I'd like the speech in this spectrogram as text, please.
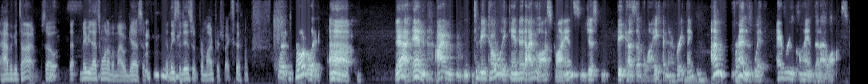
have a good time. So that, maybe that's one of them. I would guess. At least it is from my perspective. totally. Uh, yeah, and I'm to be totally candid. I've lost clients just because of life and everything. I'm friends with every client that I lost.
